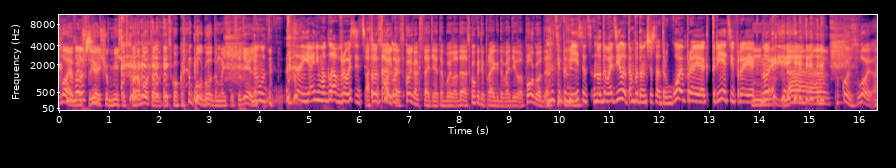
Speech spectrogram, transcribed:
злая, Ну, блин, что общем. я еще месяц поработал, там сколько, полгода мы еще сидели. ну, я не могла бросить а вот сколько, вот. сколько, кстати, это было, да? Сколько ты проект доводила? Полгода? Ну, типа месяц, но доводила, там потом начался другой проект, третий проект. Мгм, Ну, Да, такое злое.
